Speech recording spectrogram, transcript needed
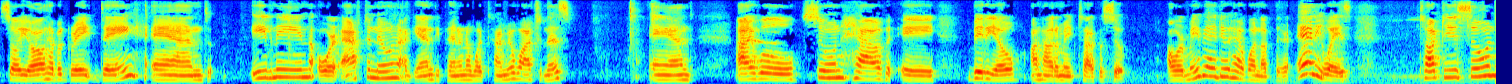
So you all have a great day. And evening or afternoon, again, depending on what time you're watching this. And I will soon have a video on how to make taco soup. Or maybe I do have one up there. Anyways, talk to you soon.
